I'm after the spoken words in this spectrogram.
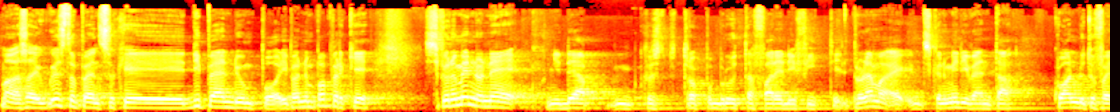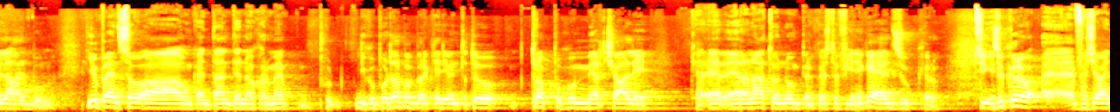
Ma sai, questo penso che dipende un po', dipende un po' perché secondo me non è un'idea mm, troppo brutta fare dei fit, il problema è, secondo me diventa quando tu fai l'album. Io penso a un cantante, no, per me, dico purtroppo perché è diventato troppo commerciale cioè era nato non per questo fine, che è Zucchero. Sì. Zucchero eh, faceva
